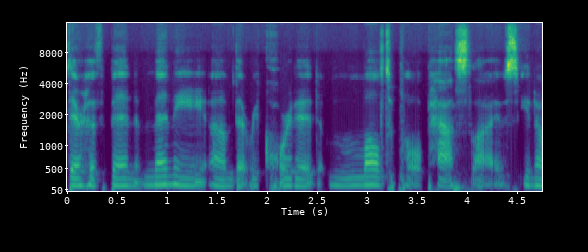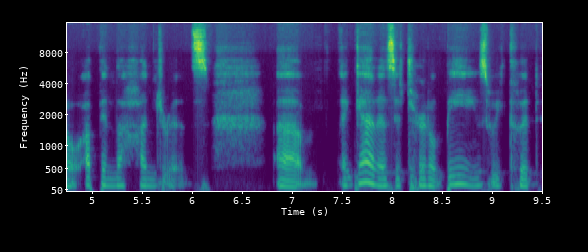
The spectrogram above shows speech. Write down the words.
there have been many um, that recorded multiple past lives, you know, up in the hundreds. Um, again, as eternal beings, we could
